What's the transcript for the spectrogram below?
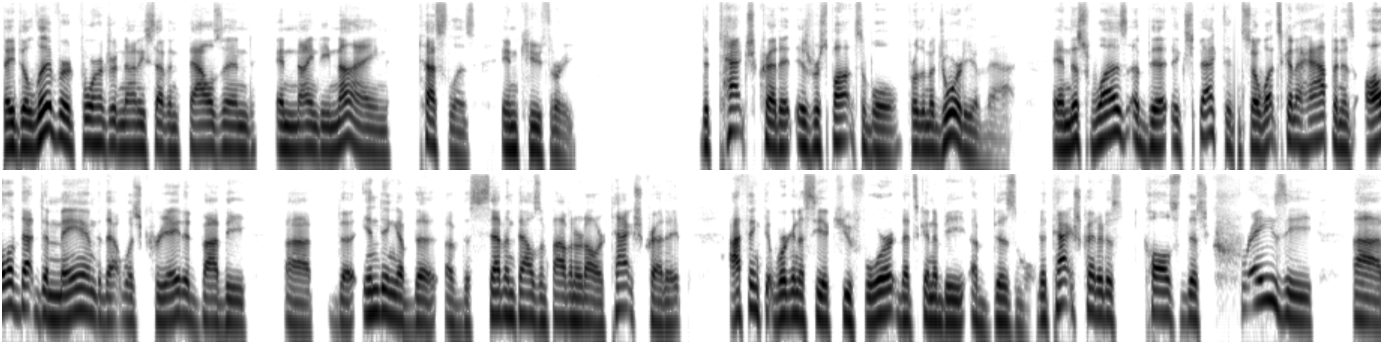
They delivered 497,099 Teslas in Q3. The tax credit is responsible for the majority of that. And this was a bit expected. So what's going to happen is all of that demand that was created by the uh, the ending of the of the seven thousand five hundred dollar tax credit, I think that we're going to see a Q4 that's going to be abysmal. The tax credit has caused this crazy uh,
